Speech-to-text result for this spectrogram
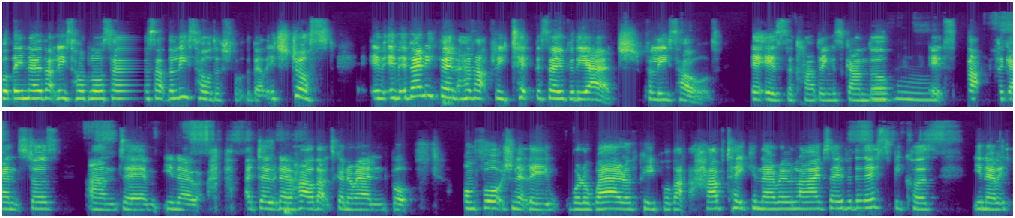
but they know that leasehold law says that the leaseholder should foot the bill. It's just, if, if anything has actually tipped this over the edge for leasehold, it is the cladding scandal. Mm-hmm. It's stacked against us and um, you know i don't know how that's going to end but unfortunately we're aware of people that have taken their own lives over this because you know it's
